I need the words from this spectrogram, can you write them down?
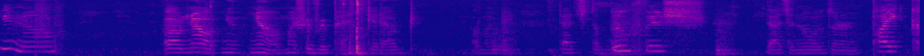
you know. Oh, no, no, no. My favorite pen. Get out of my way. That's the bluefish. That's a northern pike.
